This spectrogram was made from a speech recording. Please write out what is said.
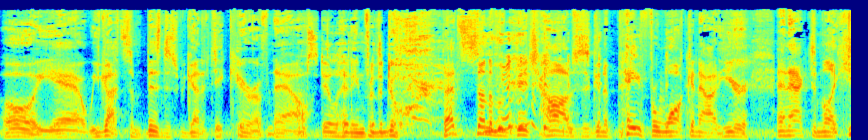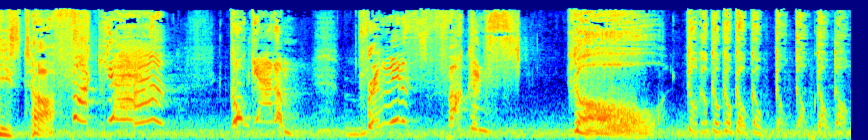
oh yeah, we got some business we got to take care of now. I'm still heading for the door. That son of a bitch Hobbes is gonna pay for walking out here and acting like he's tough. Fuck yeah! Go get him! Bring me his fucking skull! Go, go, go, go, go, go, go, go, go, go.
